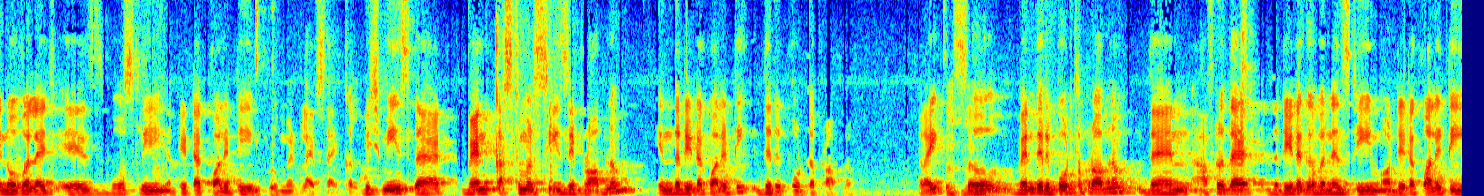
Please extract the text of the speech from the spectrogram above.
in Oval Edge is mostly data quality improvement lifecycle, which means that when customer sees a problem in the data quality, they report the problem, right? Mhm. So when they report the problem, then after that, the data governance team or data quality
